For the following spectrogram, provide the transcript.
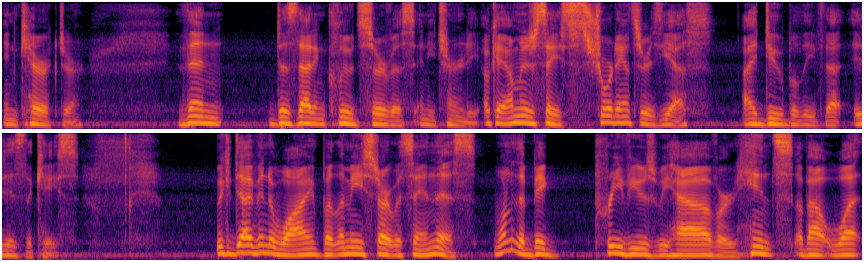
in character, then does that include service in eternity? Okay, I'm going to just say short answer is yes. I do believe that it is the case. We could dive into why, but let me start with saying this. One of the big previews we have or hints about what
